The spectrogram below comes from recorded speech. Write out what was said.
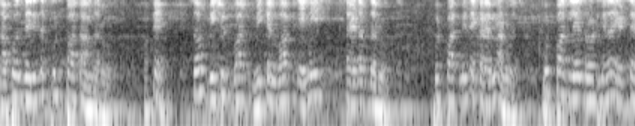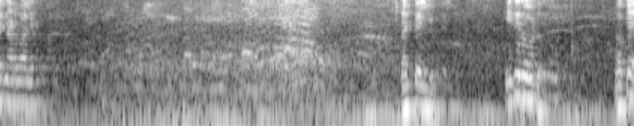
Suppose there is a footpath on the road okay so we should walk we can walk any side of the road footpath మీద ఎక్కడైనా నడవచ్చు. ఫుట్ పాత్ లేని రోడ్డు మీద ఎటు సైడ్ నడవాలి? ఐ టెల్ యూ ఇది రోడ్డు ఓకే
